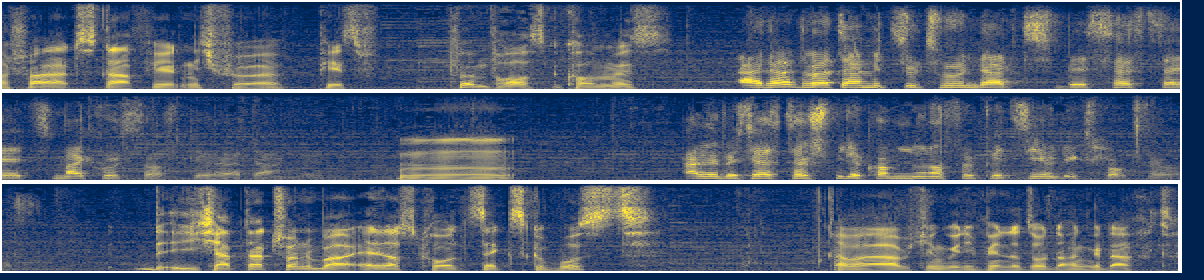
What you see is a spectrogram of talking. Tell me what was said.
Ah, schade, dass Starfield nicht für PS5 rausgekommen ist. Ja, das hat was damit zu tun, dass Bethesda jetzt Microsoft gehört, Daniel. Hm, Alle Bethesda-Spiele kommen nur noch für PC und Xbox raus. Ich habe das schon über Elder Scrolls 6 gewusst, aber habe ich irgendwie nicht mehr so daran gedacht.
